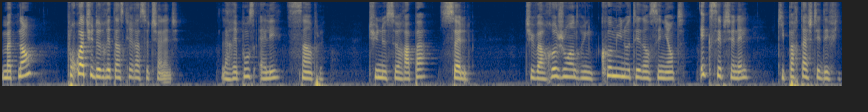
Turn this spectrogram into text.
Maintenant, pourquoi tu devrais t'inscrire à ce challenge? La réponse, elle est simple. Tu ne seras pas seul. Tu vas rejoindre une communauté d'enseignantes exceptionnelles qui partagent tes défis.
